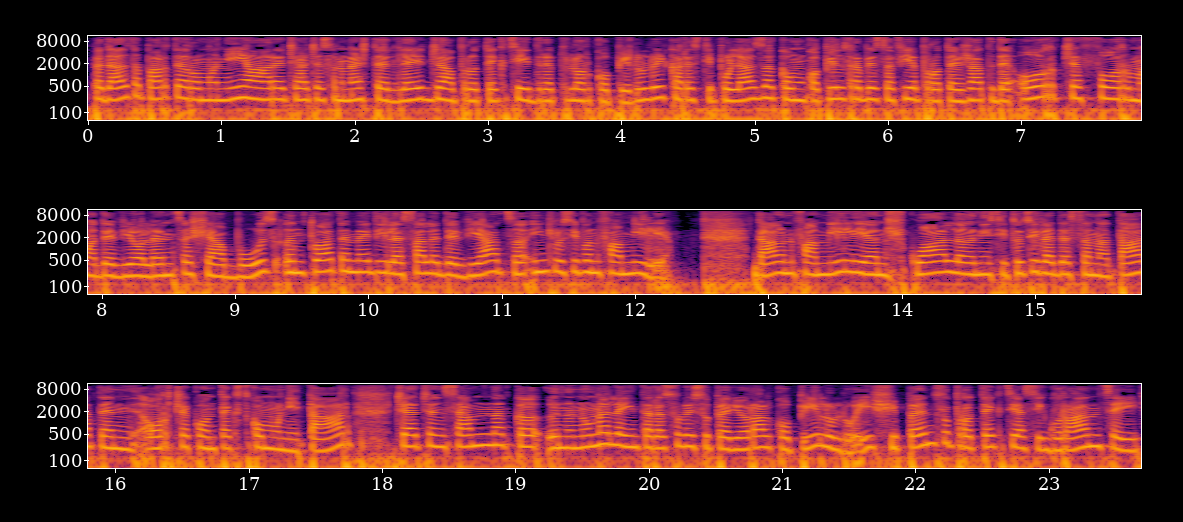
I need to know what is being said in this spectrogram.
Pe de altă parte, România are ceea ce se numește legea protecției drepturilor copilului, care stipulează că un copil trebuie să fie protejat de orice formă de violență și abuz în toate mediile sale de viață, inclusiv în familie da, în familie, în școală, în instituțiile de sănătate, în orice context comunitar, ceea ce înseamnă că în numele interesului superior al copilului și pentru protecția siguranței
